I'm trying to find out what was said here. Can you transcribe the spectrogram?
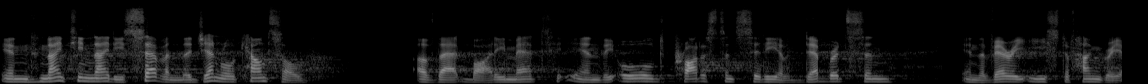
In 1997, the General Council of that body met in the old Protestant city of Debrecen in the very east of Hungary,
